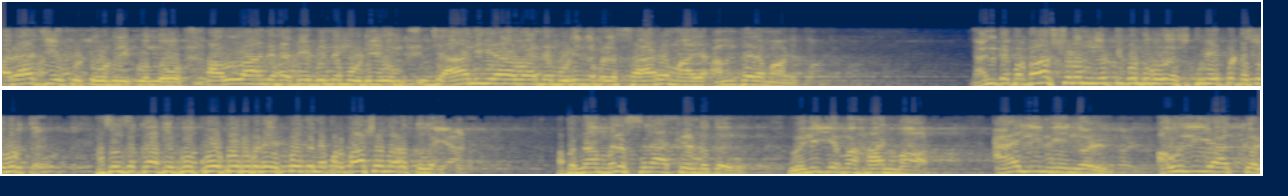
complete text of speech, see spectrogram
പരാജയപ്പെട്ടുകൊണ്ടിരിക്കുന്നു. അള്ളാന്റെ ഹബീബിന്റെ മുടിയും ജാലിയാവാന്റെ മുടിയും തമ്മിൽ സാരമായ അന്തരമാണിത് ഞാൻ എന്റെ പ്രഭാഷണം നീട്ടിക്കൊണ്ടുപോയ പ്രിയപ്പെട്ട സുഹൃത്ത് ഹസൻ സക്കാഫി പൂക്കോട്ടൂർ ഇവിടെ ഇപ്പോൾ തന്നെ പ്രഭാഷണം നടത്തുകയാണ്. അപ്പൊ നാം മനസ്സിലാക്കേണ്ടത് വലിയ മഹാന്മാർ ആലിമ്യങ്ങൾ ഔലിയാക്കൾ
